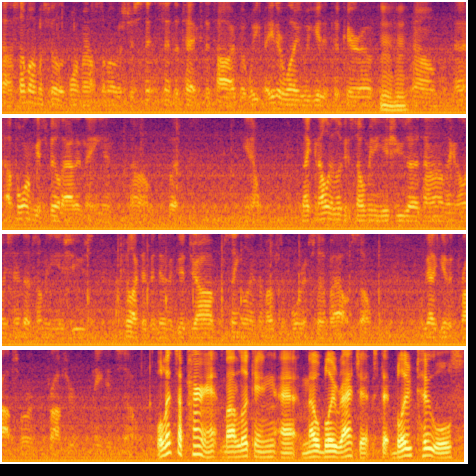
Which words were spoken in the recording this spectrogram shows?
Uh, some of us fill the form out, some of us just send, send a text to Todd. But we either way, we get it took care of. hmm Um, a, a form gets filled out in the end, um, but you know they can only look at so many issues at a time. They can only send up so many issues. I feel like they've been doing a good job singling the most important stuff out. So we got to give it props where props are needed. So Well, it's apparent by looking at no blue ratchets that blue tools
